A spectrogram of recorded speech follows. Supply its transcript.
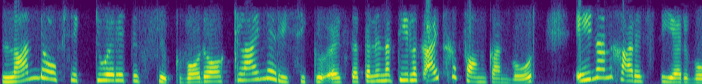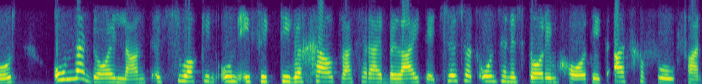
lande of sektore te soek waar daar 'n klein risiko is dat hulle natuurlik uitgevang kan word en dan gearresteer word omdat daai land 'n swak en oneffektiewe geldwassery beleid het soos wat ons in 'n stadium gehad het as gevolg van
